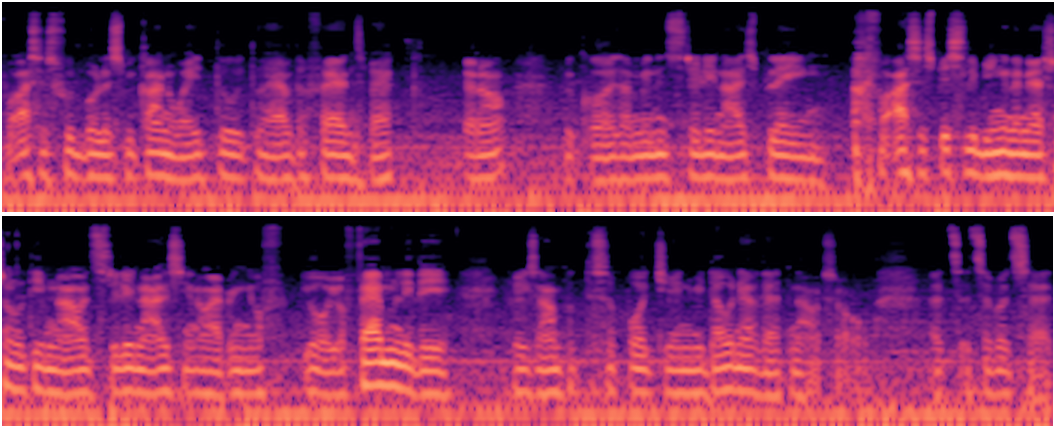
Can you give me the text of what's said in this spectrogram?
for us as footballers we can't wait to, to have the fans back you know because I mean it's really nice playing for us especially being in the national team now it's really nice you know having your your, your family there for example to support you and we don't have that now so it's, it's a bit sad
